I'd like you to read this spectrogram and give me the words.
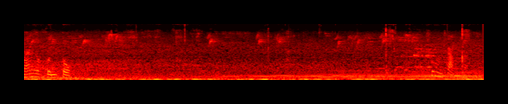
วานกับฝนตก ชุ่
